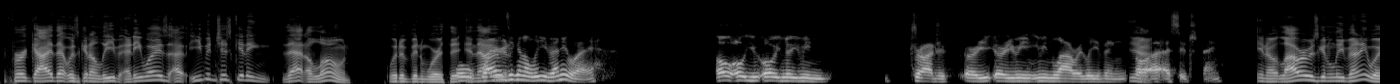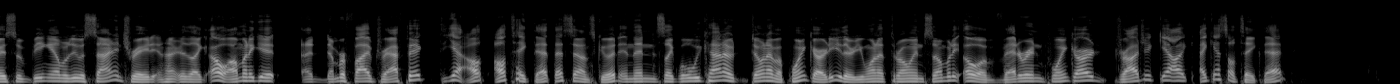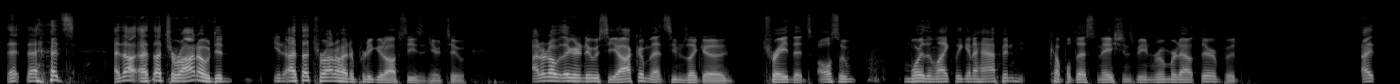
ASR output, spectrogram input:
for a guy that was going to leave anyways. I, even just getting that alone would have been worth it. Well, and why is he going to leave anyway? Oh, oh, you, oh, you know, you mean Dragic, or you, or you mean you mean Lowry leaving? Oh, yeah, oh, I, I see what you're saying. You know, Lowry was going to leave anyway, so being able to do a sign and trade, and you're like, oh, I'm going to get a number five draft pick. Yeah, I'll I'll take that. That sounds good. And then it's like, well, we kind of don't have a point guard either. You want to throw in somebody? Oh, a veteran point guard, Dragic. Yeah, I, I guess I'll take that. That that's. I thought I thought Toronto did. You know, I thought Toronto had a pretty good offseason here too. I don't know what they're to do with Siakam. That seems like a trade that's also more than likely to happen. A couple destinations being rumored out there, but I,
